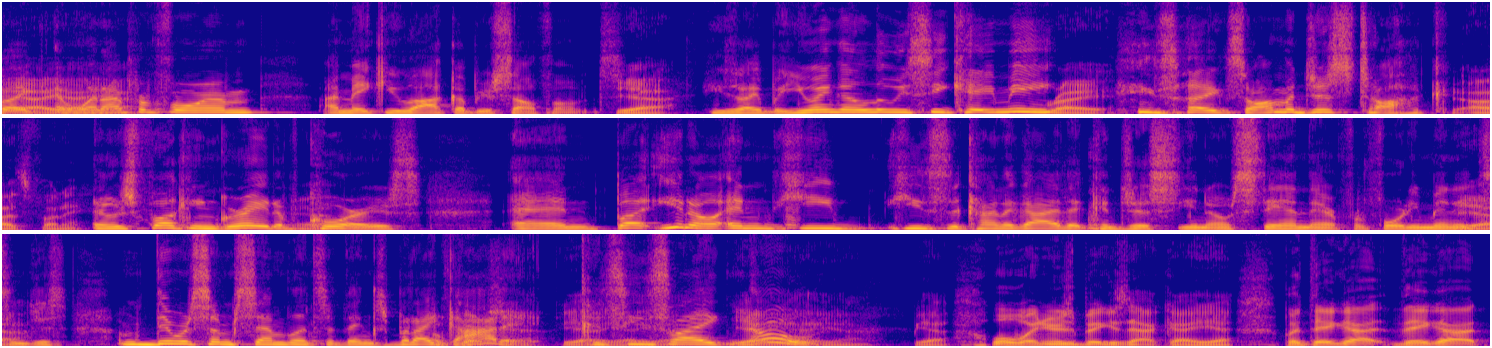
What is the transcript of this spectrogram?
like, yeah, and yeah, when I perform, I make you lock up your cell phones. Yeah. He's like, but you ain't gonna Louis C.K. me. Right. He's like, so I'm gonna just talk. Oh, that's funny. It was fucking great, of course. And but you know, and he he's the kind of guy that can just you know stand there for forty minutes Yeah. and just. I mean, there was some semblance of things, but I Of got course, it yeah. Yeah, because yeah, he's yeah. like, yeah, no, yeah. Well, when you're as big as that guy, yeah. But they got they got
